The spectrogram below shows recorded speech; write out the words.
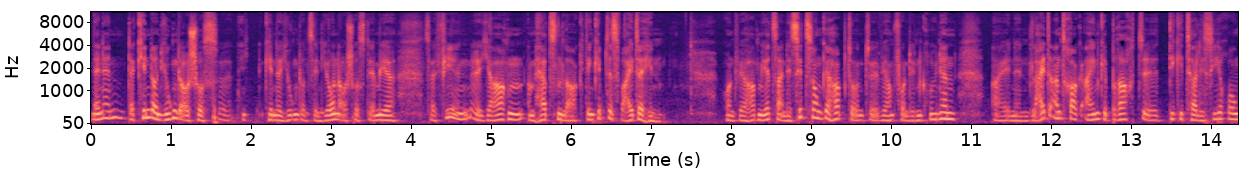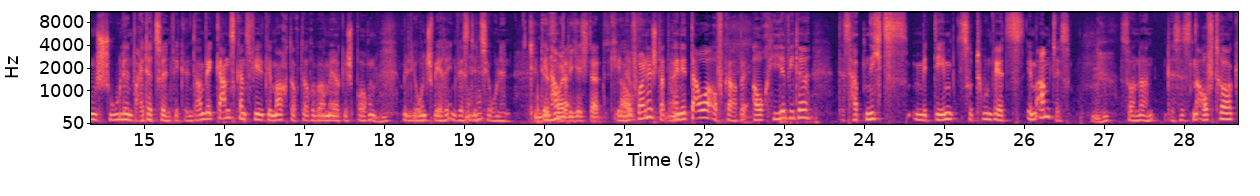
nennen, der Kinder- und Jugendausschuss, äh, Kinder-, Jugend- und Seniorenausschuss, der mir seit vielen äh, Jahren am Herzen lag, den gibt es weiterhin. Und wir haben jetzt eine Sitzung gehabt und äh, wir haben von den Grünen einen Leitantrag eingebracht, äh, Digitalisierung, Schulen weiterzuentwickeln. Da haben wir ganz, ganz viel gemacht, auch darüber haben wir ja gesprochen, mhm. millionenschwere Investitionen. Mhm. Kinderfreundliche Stadt. Kinderfreundliche Stadt, eine Daueraufgabe. Auch hier wieder, das hat nichts mit dem zu tun, wer jetzt im Amt ist, mhm. sondern das ist ein Auftrag,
